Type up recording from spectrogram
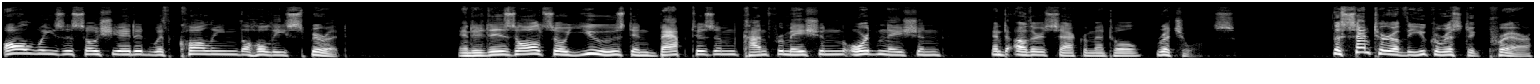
always associated with calling the Holy Spirit, and it is also used in baptism, confirmation, ordination, and other sacramental rituals. The center of the Eucharistic prayer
